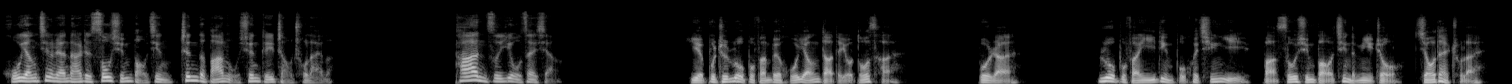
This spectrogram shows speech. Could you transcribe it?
胡杨竟然拿着搜寻宝镜，真的把鲁轩给找出来了。他暗自又在想：也不知洛不凡被胡杨打的有多惨，不然，洛不凡一定不会轻易把搜寻宝镜的密咒交代出来。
